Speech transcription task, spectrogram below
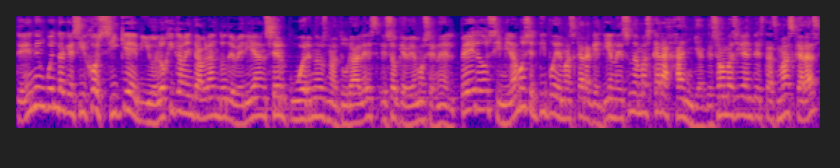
teniendo en cuenta que es hijo, sí que biológicamente hablando deberían ser cuernos naturales, eso que vemos en él, pero si miramos el tipo de máscara que tiene, es una máscara Hanya, que son básicamente estas máscaras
